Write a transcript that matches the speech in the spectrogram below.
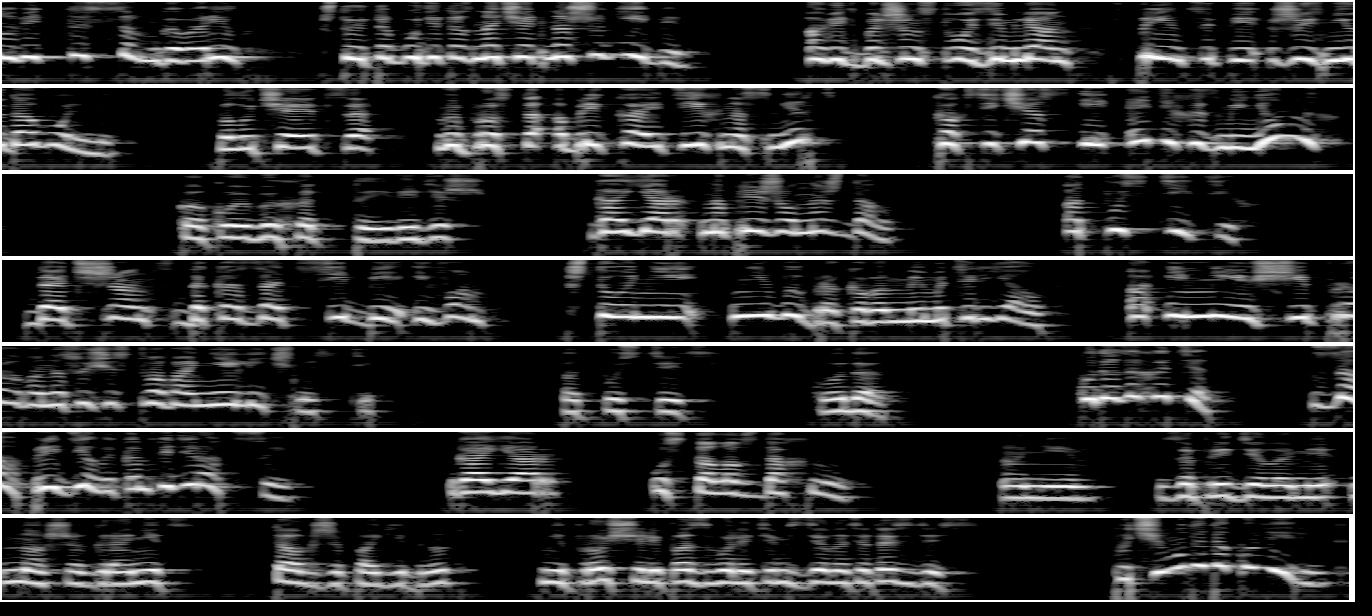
Но ведь ты сам говорил, что это будет означать нашу гибель. А ведь большинство землян в принципе жизнью довольны. Получается, вы просто обрекаете их на смерть? Как сейчас и этих измененных? Какой выход ты видишь? Гояр напряженно ждал. Отпустить их. Дать шанс доказать себе и вам, что они не выбракованный материал, а имеющие право на существование личности. Отпустить куда? Куда захотят. За пределы конфедерации. Гояр устало вздохнул. Они за пределами наших границ также погибнут. Не проще ли позволить им сделать это здесь? Почему ты так уверен?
